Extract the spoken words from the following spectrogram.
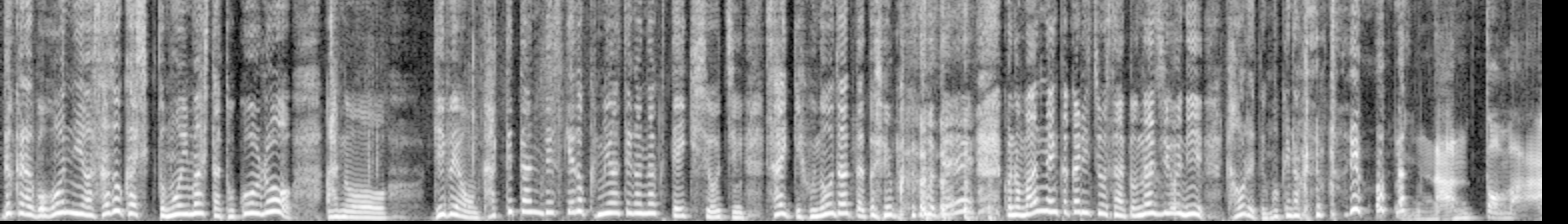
だからご本人はさぞかしと思いましたところあのーギベオン買ってたんですけど組み合わせがなくて意気消沈再起不能だったということで この万年係長さんと同じように倒れて動けなかったような。なんとまあ。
